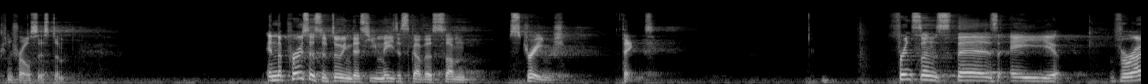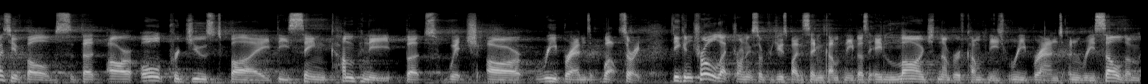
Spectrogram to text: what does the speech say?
control system. In the process of doing this, you may discover some strange things. For instance, there's a variety of bulbs that are all produced by the same company, but which are rebranded. Well, sorry, the control electronics are produced by the same company, but a large number of companies rebrand and resell them,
